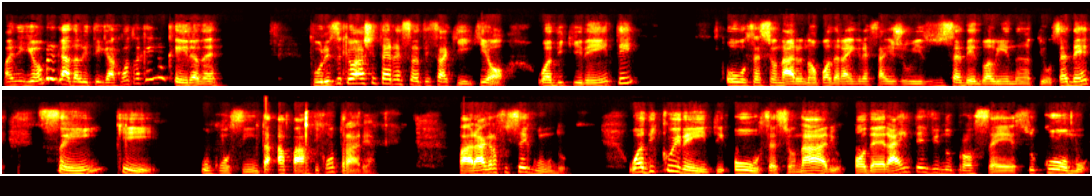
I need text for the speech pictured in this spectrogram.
Mas ninguém é obrigado a litigar contra quem não queira, né? Por isso que eu acho interessante isso aqui, que ó, o adquirente ou o cessionário não poderá ingressar em juízo sucedendo o alienante ou cedente sem que o consinta a parte contrária. Parágrafo 2 o adquirente ou cessionário poderá intervir no processo como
